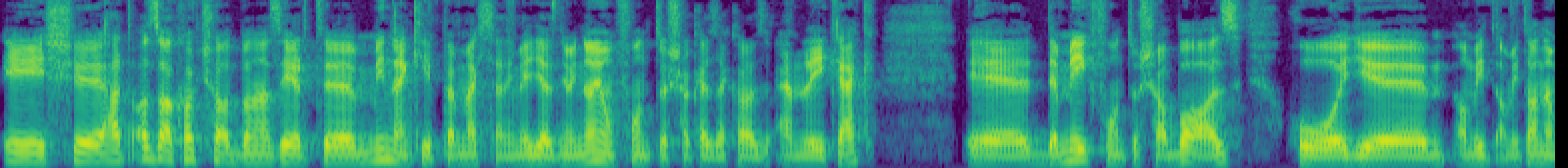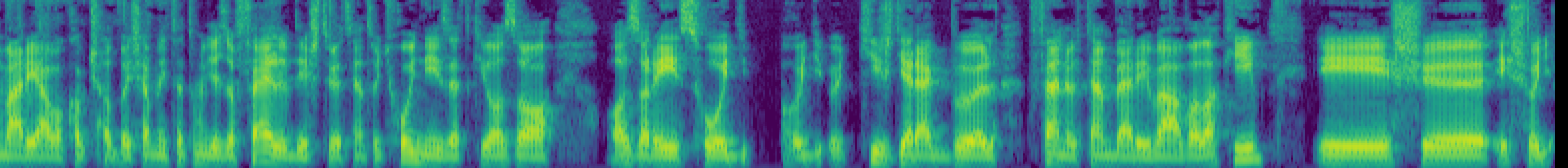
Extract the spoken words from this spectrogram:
és hát azzal kapcsolatban azért mindenképpen meg szeretném jegyezni, hogy nagyon fontosak ezek az emlékek, de még fontosabb az, hogy amit, amit Anna Máriával kapcsolatban is említettem, hogy ez a fejlődés történet, hogy hogy nézett ki az a, az a rész, hogy, hogy, hogy kisgyerekből felnőtt emberré vál valaki, és, és hogy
